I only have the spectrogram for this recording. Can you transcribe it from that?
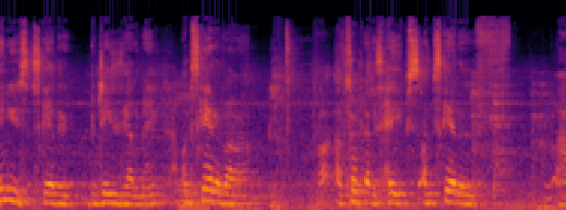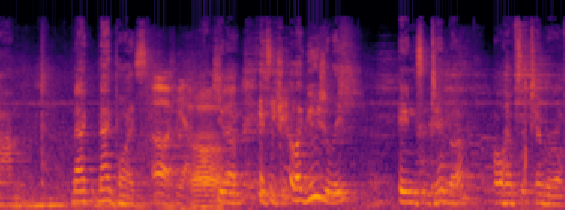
emus scare the bejesus out of me. I'm scared of. Uh, I- I've talked about this heaps. I'm scared of um, mag- magpies. Oh yeah. Oh, You know, it's like usually in September I'll have September off.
